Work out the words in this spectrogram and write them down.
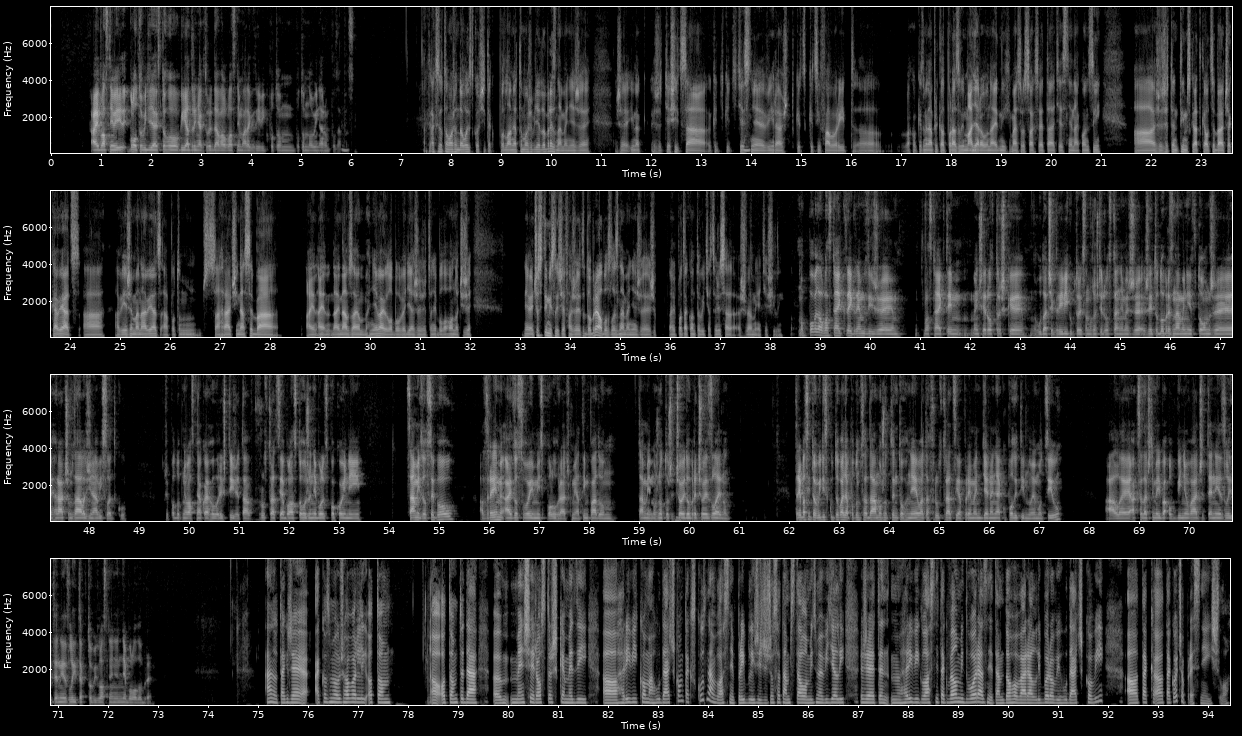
Aj vlastne bolo to vidieť aj z toho vyjadrenia, ktoré dával vlastne Marek Hrivík potom, potom novinárom po zápase. Mm. Ak, ak si to môžem dovoliť skočiť, tak podľa mňa to môže byť aj dobré znamenie, že, že inak, že tešiť sa, keď, keď mhm. tesne vyhráš, keď, keď si favorit, uh, ako keď sme napríklad porazili mhm. Maďarov na jedných majstrovstvách sveta tesne na konci a že, že ten tým skrátka od seba čaká viac a, a vie, že má naviac a potom sa hráči na seba aj, aj, aj navzájom hnevajú, lebo vedia, že, že to nebolo ono. Čiže neviem, čo si ty myslíš, Štefan, že je to dobré alebo zlé znamenie, že, že po takomto víťazstve, že sa až veľmi netešili? No povedal vlastne aj Craig Ramsey, že vlastne aj k tej menšej roztržke hudaček Hrivíku, ktorý sa možno ešte dostaneme, že, že je to dobré znamenie v tom, že hráčom záleží na výsledku. Že podobne vlastne ako aj hovoríš ty, že tá frustrácia bola z toho, že neboli spokojní sami so sebou a zrejme aj so svojimi spoluhráčmi a tým pádom tam je možno to, že čo je dobre, čo je zlé. No, treba si to vydiskutovať a potom sa dá možno tento hnev a tá frustrácia premeniť aj na nejakú pozitívnu emóciu. Ale ak sa začneme iba obviňovať, že ten je zlý, ten je zlý, tak to by vlastne ne, nebolo dobré. Áno, takže ako sme už hovorili o tom, o, tom teda menšej roztržke medzi Hrivíkom a Hudáčkom, tak skús nám vlastne priblížiť, čo sa tam stalo. My sme videli, že ten Hrivík vlastne tak veľmi dôrazne tam dohováral Liborovi Hudáčkovi. Tak, tak o čo presne išlo?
